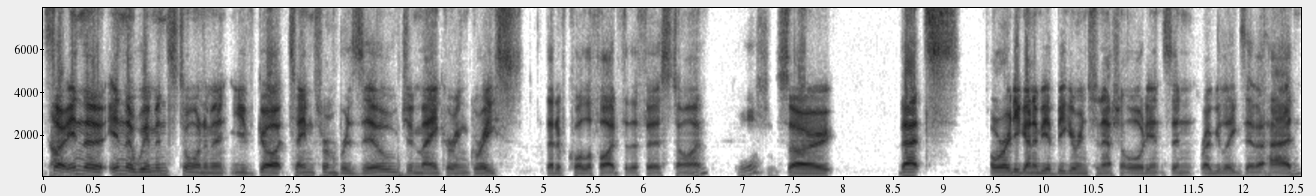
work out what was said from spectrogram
so in the in the women's tournament, you've got teams from Brazil, Jamaica, and Greece that have qualified for the first time. Awesome. So that's already going to be a bigger international audience than rugby league's ever had.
